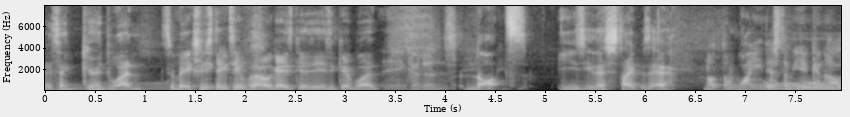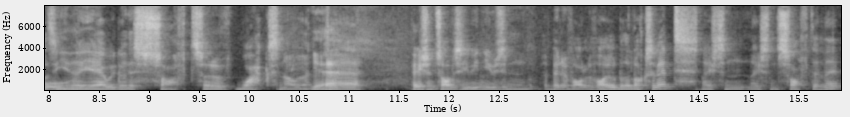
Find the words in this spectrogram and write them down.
It's a good one. So make sure you stay tuned for that one, guys, because it is a good one. Yeah, good ones. Not easy this type, is it? Not the widest of ear canals either. Yeah, we've got this soft sort of wax now. That, Yeah. Uh, patient's obviously been using a bit of olive oil, by the looks of it, nice and nice and soft in there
